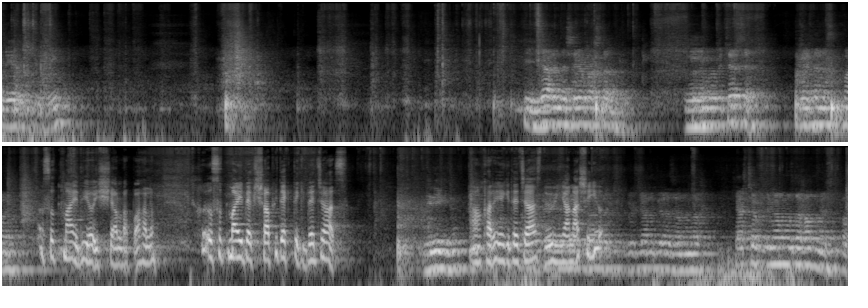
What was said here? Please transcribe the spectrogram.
Oraya da. İyi, yarın da şeye başlarım. İyi. Bu biterse nereden ısıtmayı. Isıtmayı diyor inşallah bakalım. Isıtmayı da şapidek de gideceğiz. Nereye gidiyorsun? Ankara'ya gideceğiz. Düğün yanaşıyor. Gülcan'ı biraz yanında. Gerçi o final burada kalmıyor bak.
